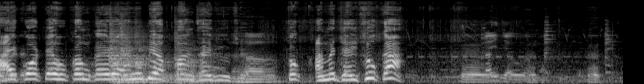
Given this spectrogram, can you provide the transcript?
હાઈકોર્ટે હુકમ કર્યો એનું બી અપમાન થઈ રહ્યું છે. તો અમે જઈશું ક્યાં? કઈ જવું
